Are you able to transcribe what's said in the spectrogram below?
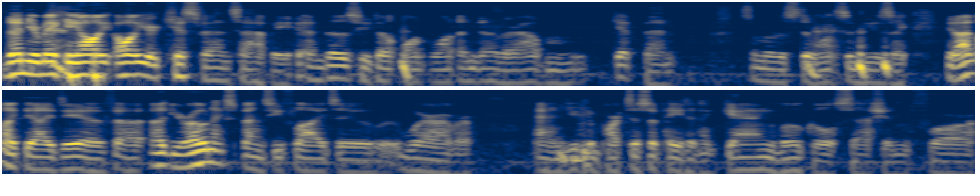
then you're making all all your Kiss fans happy, and those who don't want, want another album get bent. Some of us still want some music. You know, I like the idea of uh, at your own expense you fly to wherever, and you can participate in a gang vocal session for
